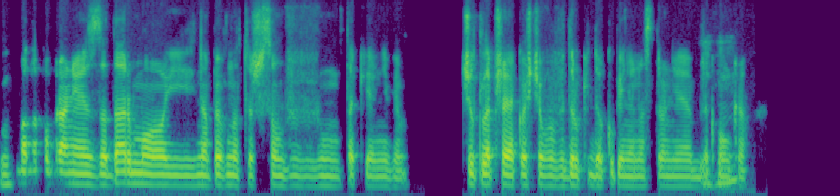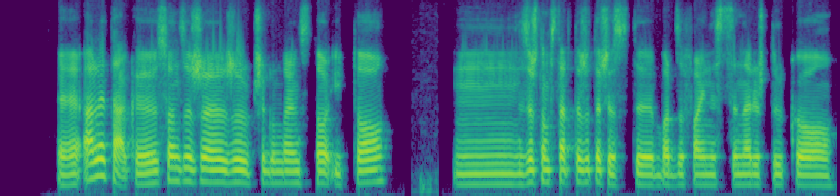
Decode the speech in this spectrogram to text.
Chyba do pobrania jest za darmo i na pewno też są w, w, takie, nie wiem, ciut lepsze jakościowo wydruki do kupienia na stronie Black Mhm. E, Ale tak, e, sądzę, że, że przeglądając to i to, mm, zresztą w starterze też jest e, bardzo fajny scenariusz, tylko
